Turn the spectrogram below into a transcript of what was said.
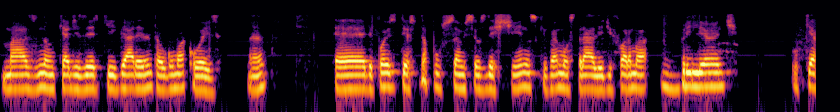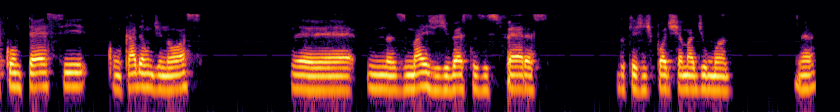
mas não quer dizer que garanta alguma coisa, né? É, depois o texto da pulsão e seus destinos, que vai mostrar ali de forma brilhante o que acontece com cada um de nós é, nas mais diversas esferas do que a gente pode chamar de humano. Né?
